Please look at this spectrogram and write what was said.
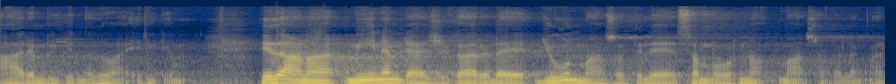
ആരംഭിക്കുന്നതുമായിരിക്കും ഇതാണ് മീനം രാശിക്കാരുടെ ജൂൺ മാസത്തിലെ സമ്പൂർണ മാസഫലങ്ങൾ.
